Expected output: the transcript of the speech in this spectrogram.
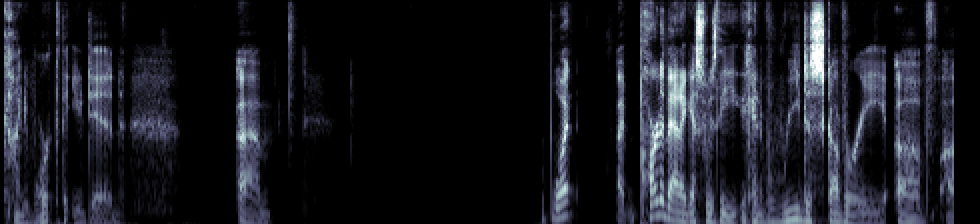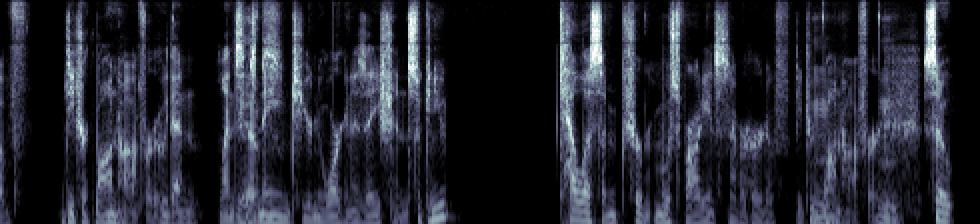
kind of work that you did um what uh, part of that, I guess, was the kind of rediscovery of of Dietrich Bonhoeffer, who then lends yes. his name to your new organization. So, can you tell us? I'm sure most of our audience has never heard of Dietrich mm. Bonhoeffer. Mm. So,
